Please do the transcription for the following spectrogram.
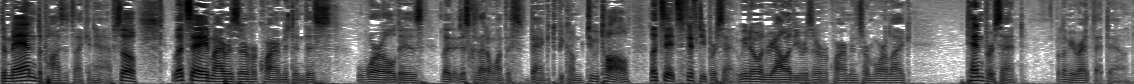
demand deposits I can have. So let's say my reserve requirement in this world is just because I don't want this bank to become too tall. Let's say it's 50%. We know in reality reserve requirements are more like 10%. But let me write that down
